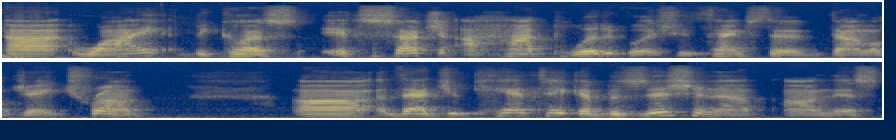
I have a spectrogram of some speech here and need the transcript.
Uh, why? Because it's such a hot political issue, thanks to Donald J. Trump, uh, that you can't take a position up on this,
